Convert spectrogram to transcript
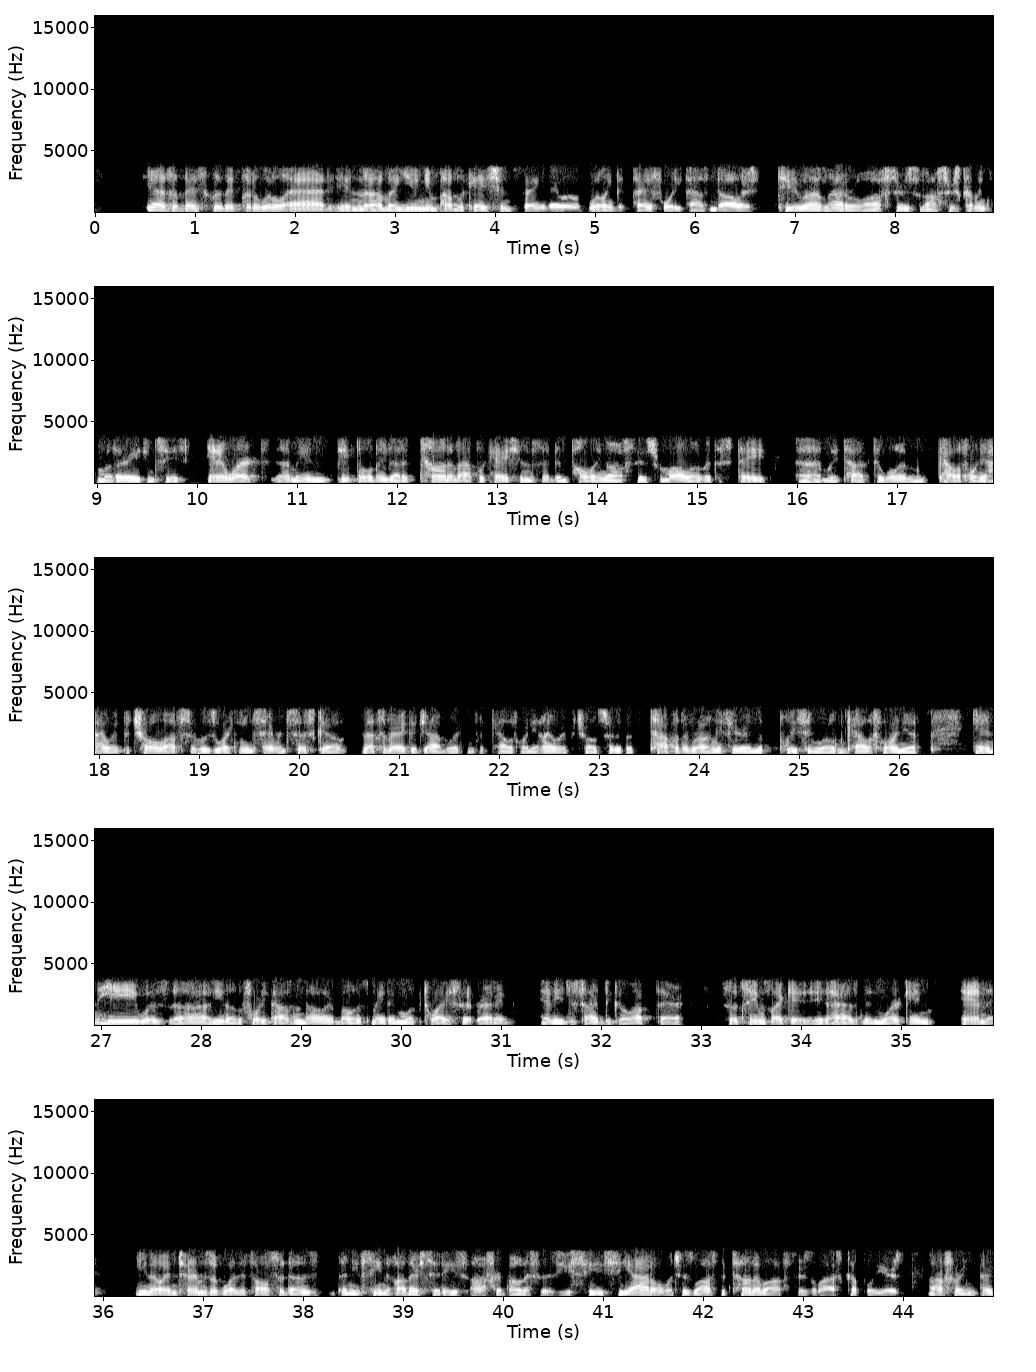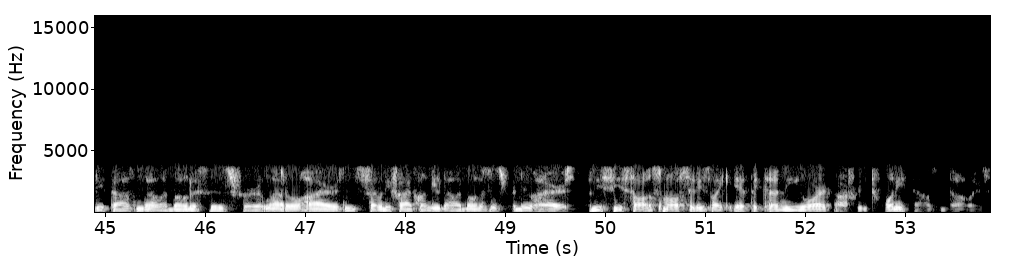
Yeah, so basically they put a little ad in um, a union publication saying they were willing to pay forty thousand dollars to uh, lateral officers, officers coming from other agencies, and it worked. I mean, people they got a ton of applications. They've been pulling officers from all over the state. Um, we talked to one California Highway Patrol officer who was working in San Francisco. And that's a very good job working for California Highway Patrol, sort of the top of the rung if you're in the policing world in California and he was, uh, you know, the forty thousand dollar bonus made him look twice at Redding, and he decided to go up there. So it seems like it, it has been working. And you know, in terms of what it's also done is then you've seen other cities offer bonuses. You see Seattle, which has lost a ton of officers the last couple of years, offering thirty thousand dollar bonuses for lateral hires and seventy five hundred dollar bonuses for new hires. And you see small cities like Ithaca, New York, offering twenty thousand dollars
